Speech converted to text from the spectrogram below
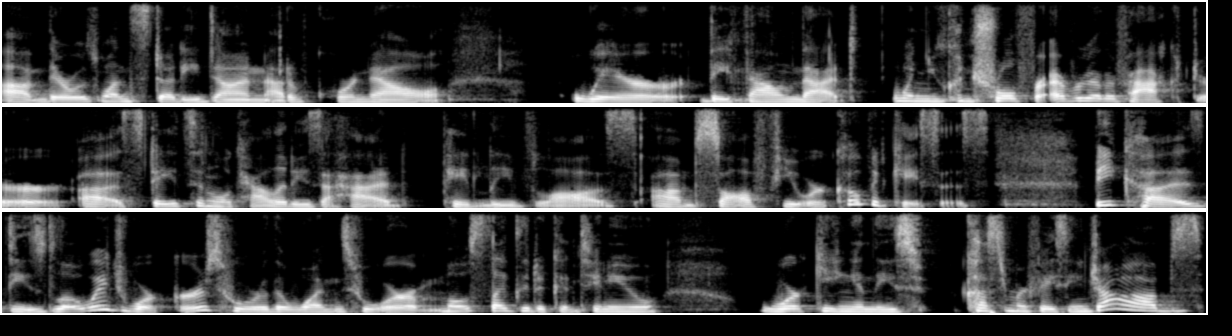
Um, there was one study done out of Cornell where they found that when you control for every other factor, uh, states and localities that had paid leave laws um, saw fewer COVID cases because these low wage workers, who were the ones who were most likely to continue working in these customer facing jobs,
